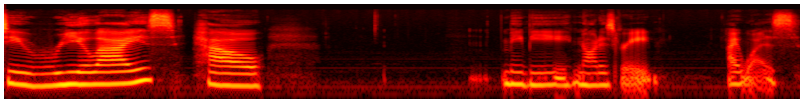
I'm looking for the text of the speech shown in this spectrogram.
to realize how maybe not as great i was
